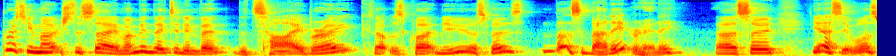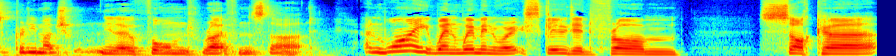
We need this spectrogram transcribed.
pretty much the same. I mean, they did invent the tie break, that was quite new, I suppose. That's about it, really. Uh, so, yes, it was pretty much, you know, formed right from the start. And why, when women were excluded from soccer,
